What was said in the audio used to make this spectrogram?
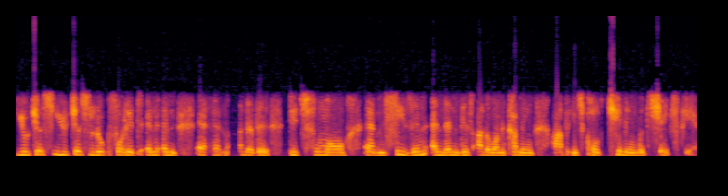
you just you just look for it and and, and under the Ditshomo um, season and then this other one coming up is called Chilling with Shakespeare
